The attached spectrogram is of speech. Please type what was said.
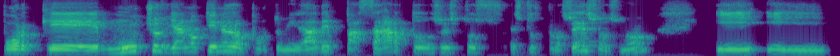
porque muchos ya no tienen la oportunidad de pasar todos estos, estos procesos, ¿no? Y,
